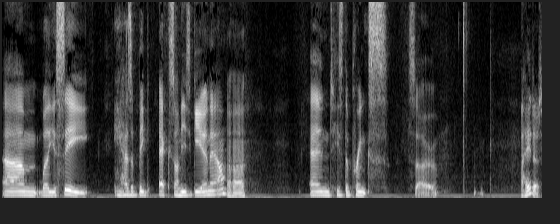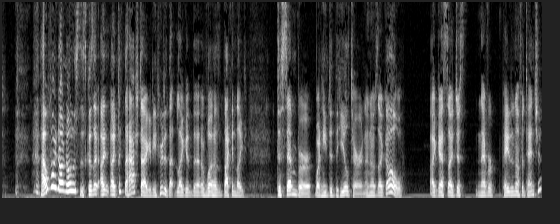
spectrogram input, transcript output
Um. Well, you see, he has a big X on his gear now, Uh huh. and he's the Prinks. So I hate it. How have I not noticed this? Because I, I, I clicked the hashtag and he tweeted that like well, back in like December when he did the heel turn, and I was like, oh, I guess I just never paid enough attention.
